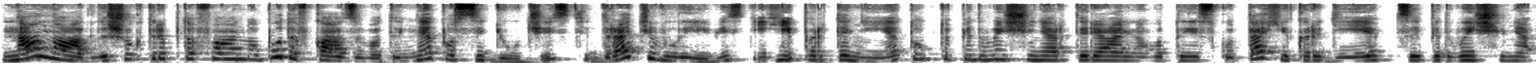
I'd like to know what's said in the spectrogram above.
На надлишок триптофану буде вказувати непосидючість, дратівливість, гіпертонія, тобто підвищення артеріального тиску, тахікардія – це підвищення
